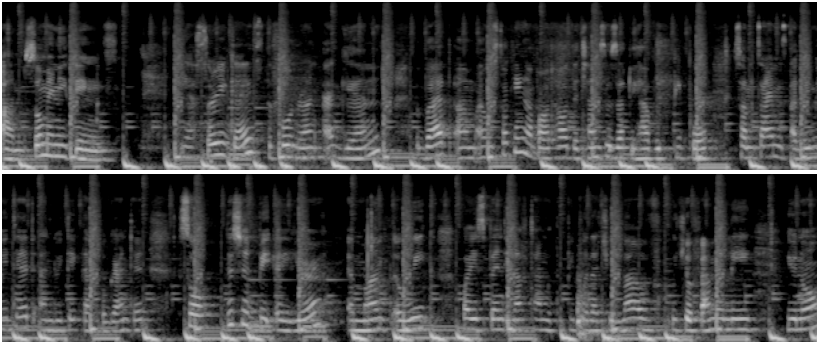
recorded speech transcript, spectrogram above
um, so many things. Yeah, sorry guys, the phone rang again but um, I was talking about how the chances that we have with people sometimes are limited and we take that for granted. So, this should be a year, a month, a week where you spend enough time with the people that you love, with your family, you know,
